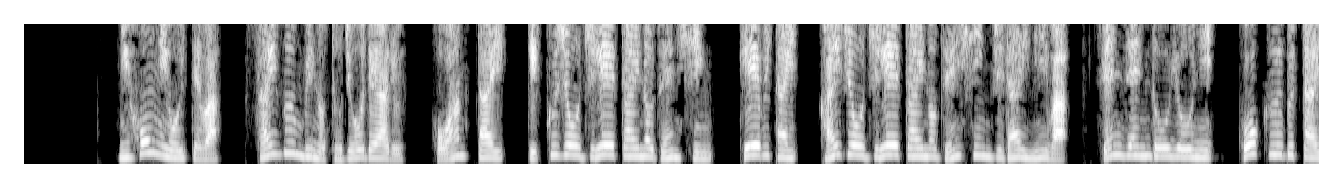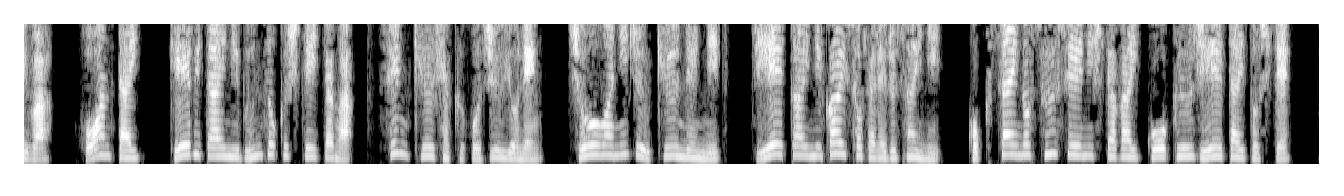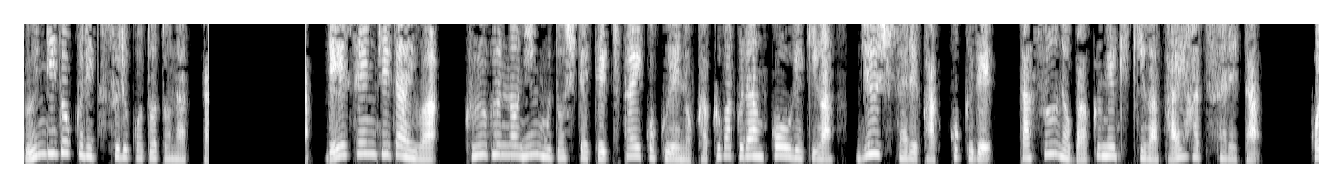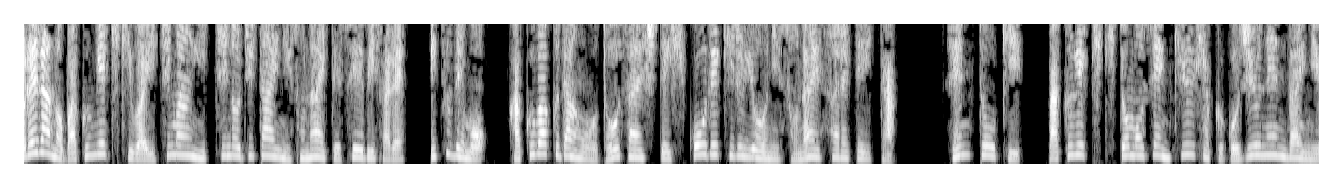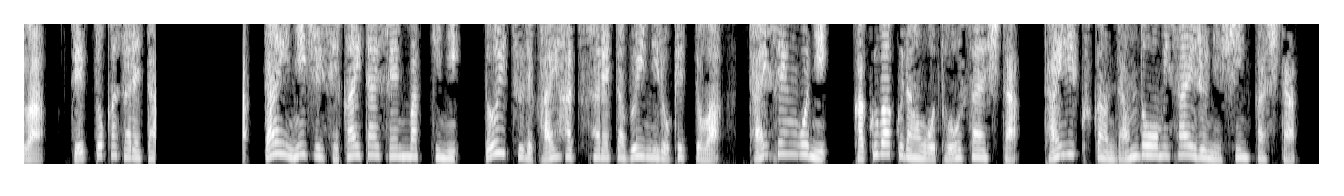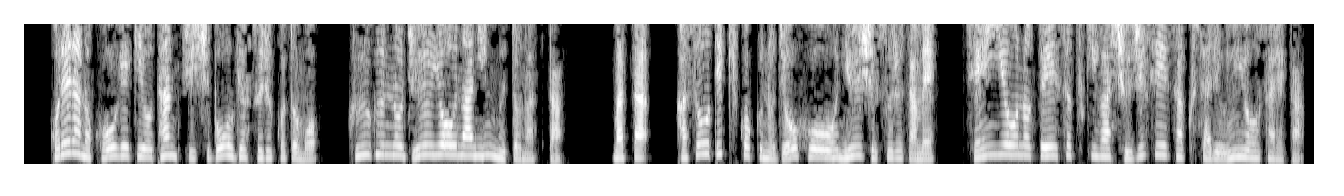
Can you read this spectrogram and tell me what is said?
日本においては、再軍備の途上である保安隊、陸上自衛隊の前身、警備隊、海上自衛隊の前身時代には、戦前同様に航空部隊は保安隊、警備隊に分属していたが、1954年、昭和29年に自衛隊に改組される際に、国際の数勢に従い航空自衛隊として分離独立することとなった。冷戦時代は空軍の任務として敵対国への核爆弾攻撃が重視され各国で多数の爆撃機が開発された。これらの爆撃機は一万一の事態に備えて整備され、いつでも核爆弾を搭載して飛行できるように備えされていた。戦闘機、爆撃機とも1950年代にはジェット化された。第二次世界大戦末期にドイツで開発された V2 ロケットは大戦後に核爆弾を搭載した大陸間弾道ミサイルに進化した。これらの攻撃を探知し防御することも空軍の重要な任務となった。また、仮想敵国の情報を入手するため、専用の偵察機が種々製作され運用された。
